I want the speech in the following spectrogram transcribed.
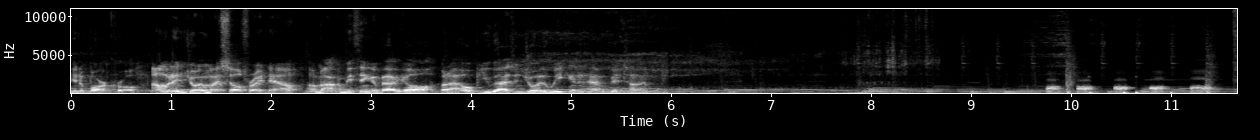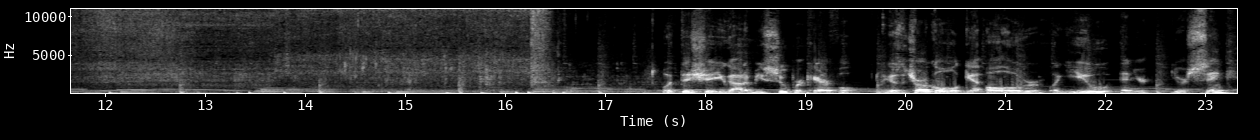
in a bar crawl. I'm gonna enjoy myself right now. I'm not gonna be thinking about y'all, but I hope you guys enjoy the weekend and have a good time. With this shit, you gotta be super careful because the charcoal will get all over like you and your your sink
